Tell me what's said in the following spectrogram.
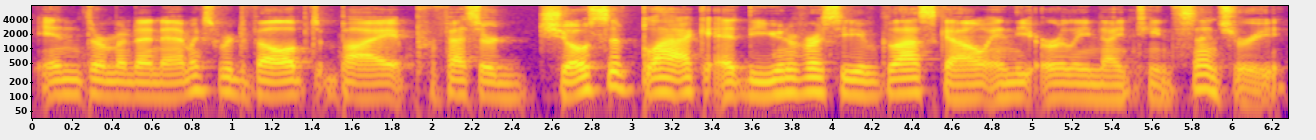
in thermodynamics, were developed by Professor Joseph Black at the University of Glasgow in the early 19th century.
